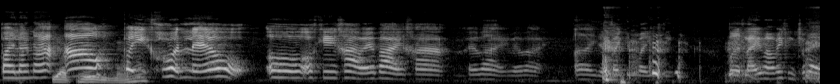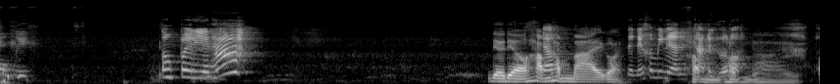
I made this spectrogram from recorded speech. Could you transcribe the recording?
ไปแล้วนะอย่าอ้าวพึ่งนะ ไปอีกคนแล้วเออโอเคค่ะบ๊ายบายค่ะบ๊ายบายบ๊ายบายเอ้ยเดี๋ยวไปกันไปจริงๆเปิดไลฟ์มาไม่ถึงชั่วโมงเลยต้องไปเรียนฮะเดี๋ยวเดี๋ยวเดี๋ยวทำทำนายก่อนเดี๋ยวนี้เขามีเรียนจากดึกทำแล้วเหรอ ทำนาย ผ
